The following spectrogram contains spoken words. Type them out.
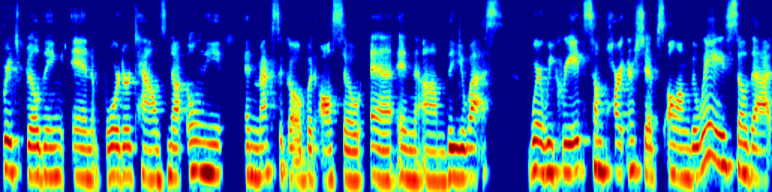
bridge building in border towns not only in mexico but also uh, in um, the us where we create some partnerships along the way so that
